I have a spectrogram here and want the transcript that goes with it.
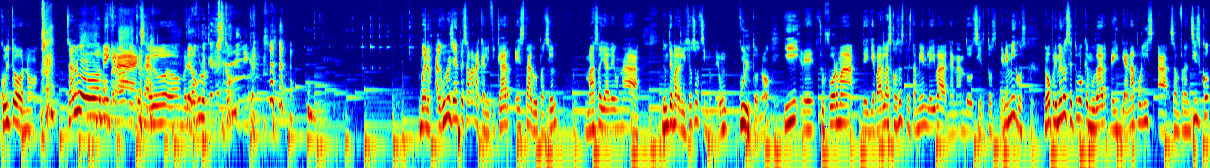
Culto o no. Salud, No, mi perdón, crack. mi crack. Salud, hombre. Te lo juro que no es COVID, mi crack. Bueno, algunos ya empezaban a calificar esta agrupación más allá de una de un tema religioso, sino de un culto, ¿no? Y de su forma de llevar las cosas, pues también le iba ganando ciertos enemigos, ¿no? Primero se tuvo que mudar de Indianápolis a San Francisco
